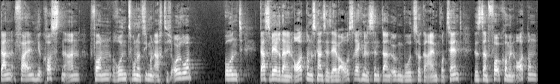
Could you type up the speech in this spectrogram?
dann fallen hier Kosten an von rund 287 Euro. Und das wäre dann in Ordnung, das kannst du ja selber ausrechnen, das sind dann irgendwo circa ein Prozent, das ist dann vollkommen in Ordnung,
